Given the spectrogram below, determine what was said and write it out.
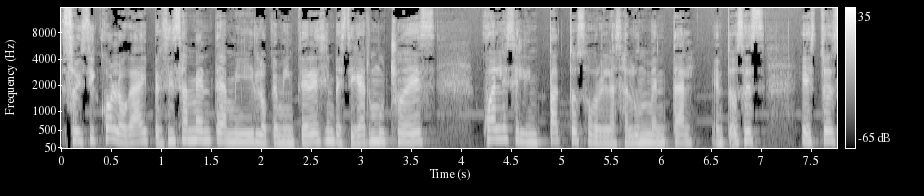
soy psicóloga y precisamente a mí lo que me interesa investigar mucho es cuál es el impacto sobre la salud mental. Entonces, esto es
